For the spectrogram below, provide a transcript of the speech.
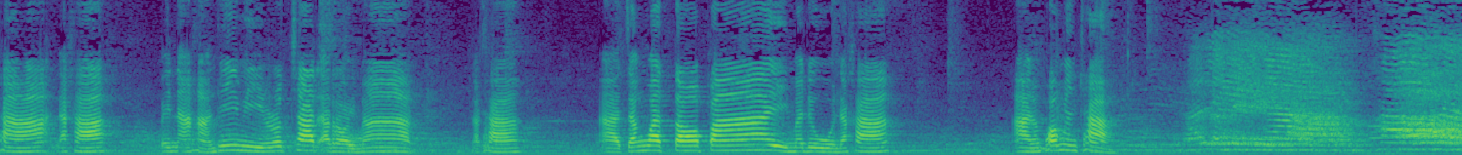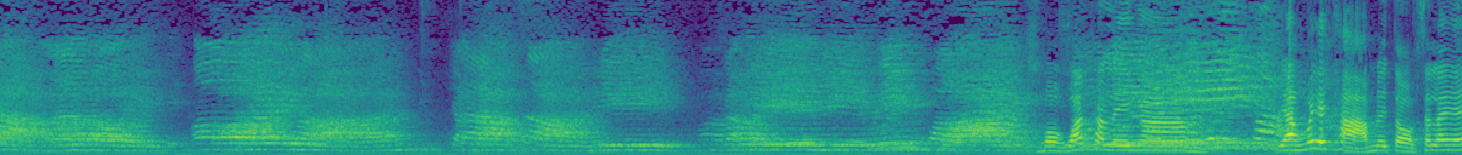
ค้านะคะ เป็นอาหารที่มีรสชาติอร่อยมากนะคะอ่าจังหวัดต่อไปมาดูนะคะ อ่านพร้อมกันค่ะบอกวัดทะเลงาม ยังไม่ได้ถามเลยตอบซะแล้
